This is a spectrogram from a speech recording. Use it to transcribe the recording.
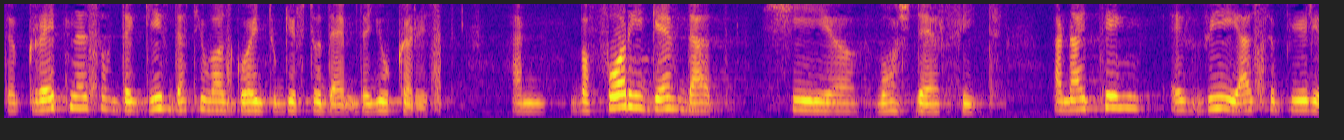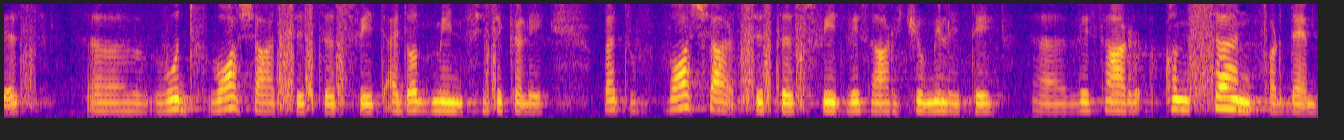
the greatness of the gift that he was going to give to them, the Eucharist. And before he gave that, he uh, washed their feet. And I think if we as superiors uh, would wash our sisters' feet, I don't mean physically, but wash our sisters' feet with our humility, uh, with our concern for them,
